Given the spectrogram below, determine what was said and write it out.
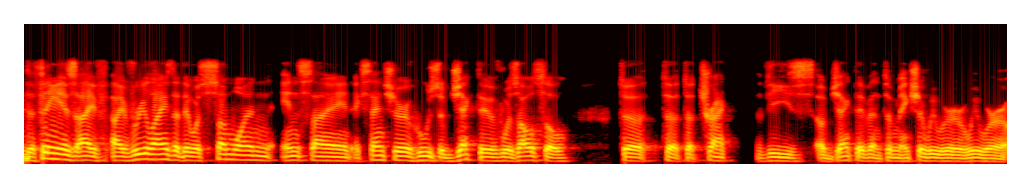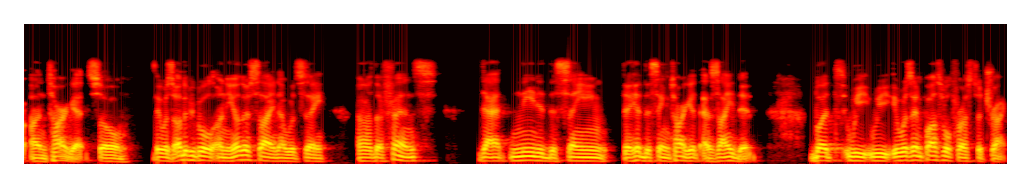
the thing is I've I've realized that there was someone inside Accenture whose objective was also to to to track these objective and to make sure we were we were on target. So there was other people on the other side, I would say, uh, the fence that needed the same, they hit the same target as I did, but we, we it was impossible for us to track.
